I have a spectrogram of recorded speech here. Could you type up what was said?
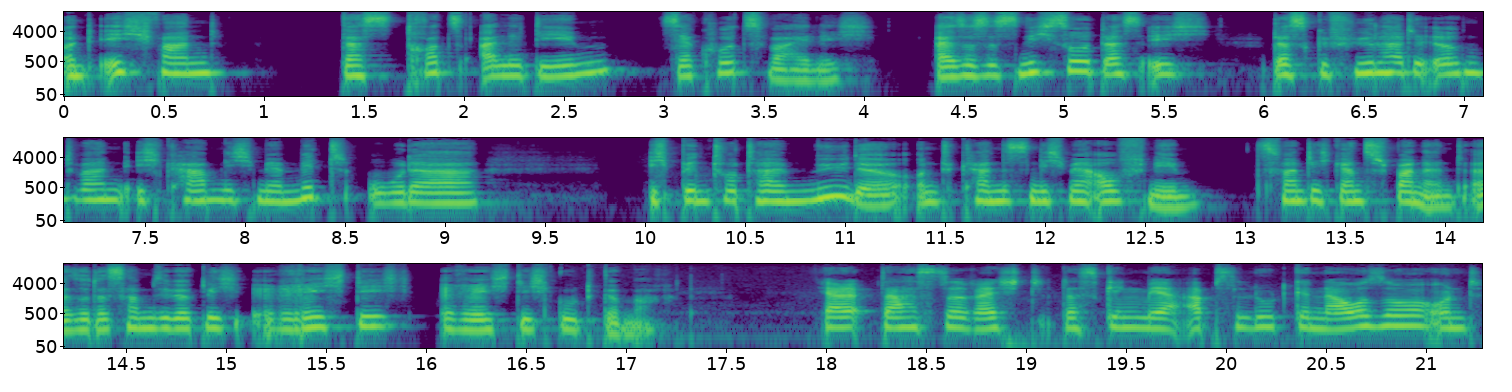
Und ich fand das trotz alledem sehr kurzweilig. Also es ist nicht so, dass ich das Gefühl hatte irgendwann, ich kam nicht mehr mit oder ich bin total müde und kann es nicht mehr aufnehmen. Das fand ich ganz spannend. Also das haben sie wirklich richtig, richtig gut gemacht. Ja, da hast du recht. Das ging mir absolut genauso. Und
